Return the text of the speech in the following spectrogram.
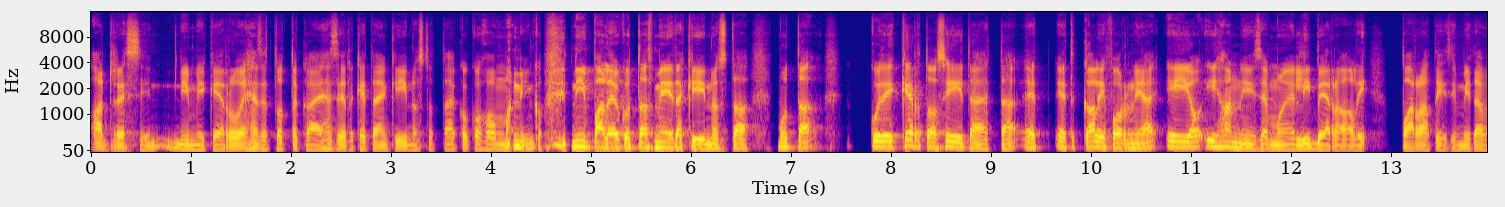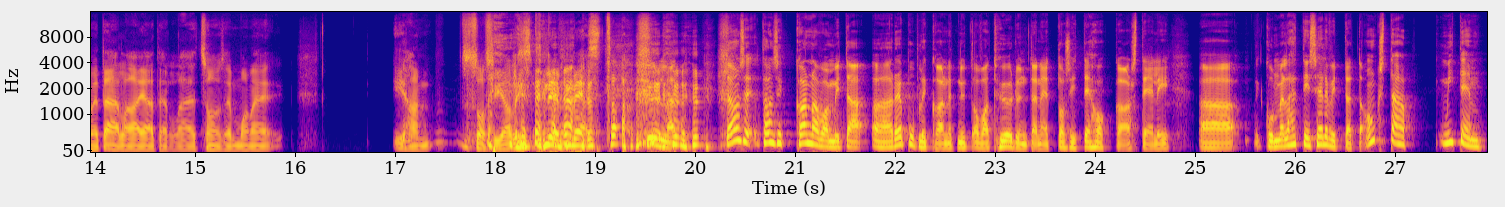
adressin nimikeru. Eihän se totta kai, eihän siellä ketään kiinnosta tämä koko homma niin, kuin, niin paljon kuin taas meitä kiinnostaa, mutta kuitenkin kertoo siitä, että et, et Kalifornia ei ole ihan niin semmoinen liberaali paratiisi, mitä me täällä ajatellaan, että se on semmoinen ihan sosialistinen mesta. Kyllä. Tämä on, se, tämä on se kanava, mitä äh, republikaanit nyt ovat hyödyntäneet tosi tehokkaasti. Eli äh, kun me lähdettiin selvittämään, että onko tämä miten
